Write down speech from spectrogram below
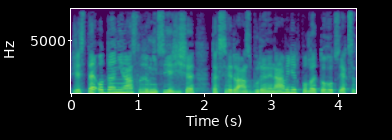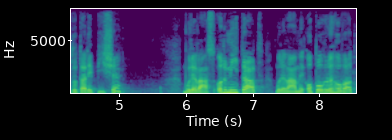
že jste oddaní následovníci Ježíše, tak svět vás bude nenávidět podle toho, jak se to tady píše? Bude vás odmítat, bude vámi opovrhovat,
